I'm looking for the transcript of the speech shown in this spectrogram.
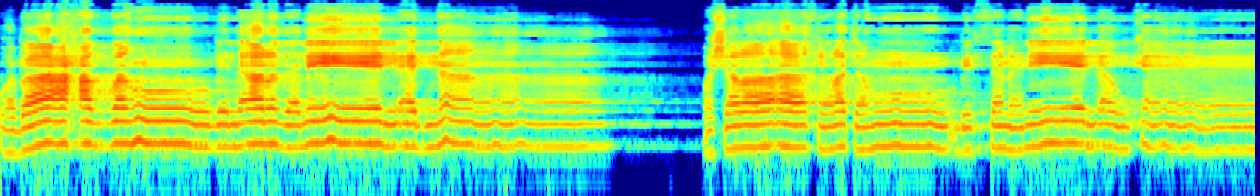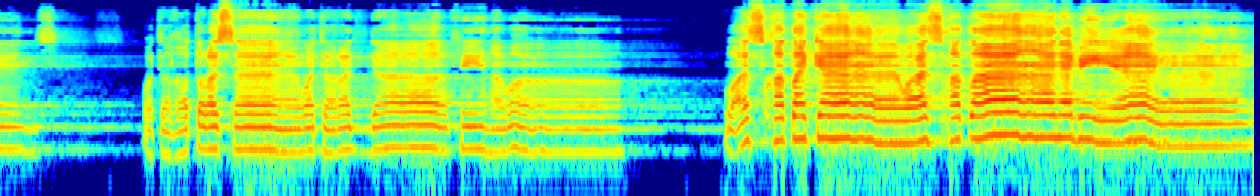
وباع حظه بالأرذل الأدنى وشرى آخرته بالثمن الأوكاس وتغطرس وتردى في هواه وأسخطك وأسخط نبيك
